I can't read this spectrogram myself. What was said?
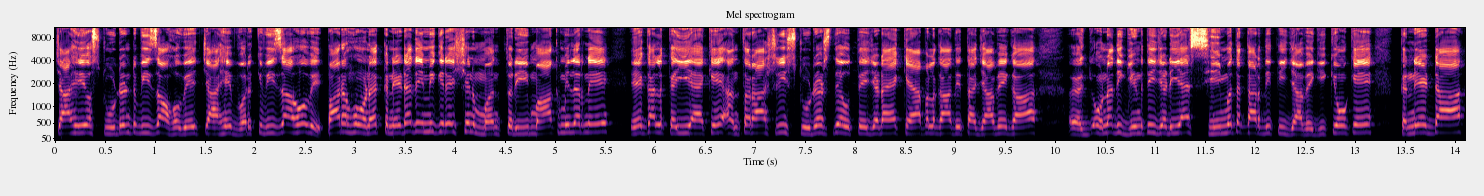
ਚਾਹੇ ਉਹ ਸਟੂਡੈਂਟ ਵੀਜ਼ਾ ਹੋਵੇ, ਚਾਹੇ ਵਰਕ ਵੀਜ਼ਾ ਹੋਵੇ। ਪਰ ਹੁਣ ਕੈਨੇਡਾ ਦੇ ਇਮੀਗ੍ਰੇਸ਼ਨ ਮੰਤਰੀ ਮਾਰਕ ਮਿਲਰ ਨੇ ਇਹ ਗੱਲ ਕਹੀ ਹੈ ਕਿ ਅੰਤਰਰਾਸ਼ਟਰੀ ਸਟੂਡੈਂਟਸ ਦੇ ਉੱਤੇ ਜਿਹੜਾ ਹੈ ਕੈਪ ਲਗਾ ਦਿੱਤਾ ਜਾਵੇਗਾ ਉਹਨਾਂ ਦੀ ਗਿਣਤੀ ਜਿਹੜੀ ਹੈ ਸੀਮਿਤ ਕਰ ਦਿੱਤੀ ਜਾਵੇਗੀ, ਕਿਉਂਕਿ ਕੈਨੇਡਾ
